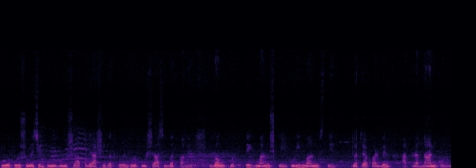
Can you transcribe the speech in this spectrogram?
পূর্বপুরুষ রয়েছেন, পূর্বপুরুষরা আপনাদের আশীর্বাদ করবেন, পূর্বপুরুষরা আশীর্বাদ পাবেন এবং প্রত্যেক মানুষকে গরিব মানুষদের যতটা পারবেন আপনারা দান করুন।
